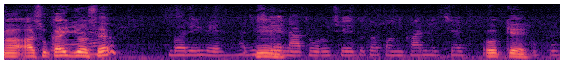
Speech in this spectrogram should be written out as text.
હા આ સુકાઈ ગયો છે ઓકે. મૂકવું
